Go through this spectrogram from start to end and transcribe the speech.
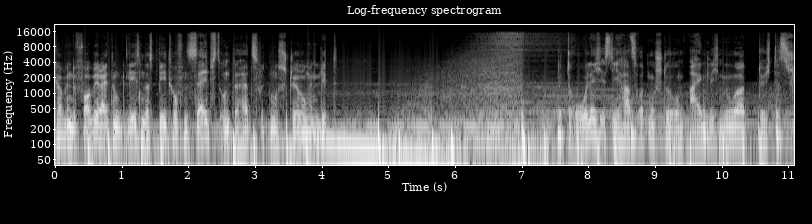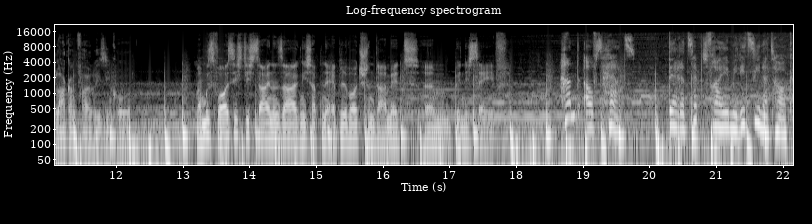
Ich habe in der Vorbereitung gelesen, dass Beethoven selbst unter Herzrhythmusstörungen litt. Bedrohlich ist die Herzrhythmusstörung eigentlich nur durch das Schlaganfallrisiko. Man muss vorsichtig sein und sagen, ich habe eine Apple Watch und damit ähm, bin ich safe. Hand aufs Herz. Der rezeptfreie Mediziner Talk.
